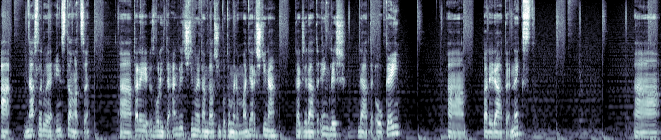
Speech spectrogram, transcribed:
A následuje instalace. A tady zvolíte angličtinu, je tam další potom jenom maďarština, takže dáte English, dáte OK. A tady dáte Next. A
